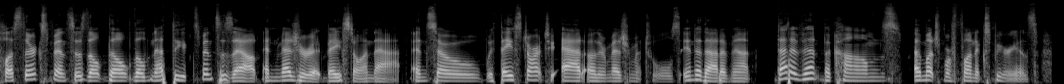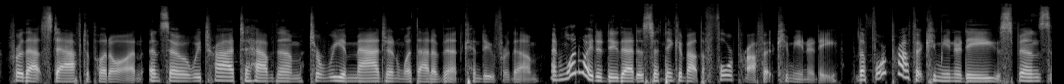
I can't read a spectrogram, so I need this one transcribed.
plus their expenses. They'll, they'll, they'll net the expenses out and measure it based on that. And so if they start to add other measurement tools into that event, that event becomes a much more fun experience for that staff to put on. And so we try to have them to reimagine what that event can do for them. And one way to do that is to think about the for profit community. The for profit community spends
